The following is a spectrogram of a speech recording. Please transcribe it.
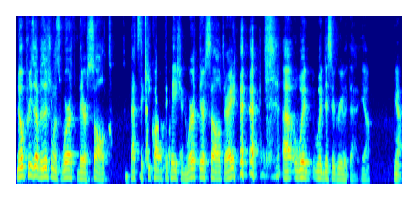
no presupposition was worth their salt. That's the key qualification. Worth their salt, right? uh, would would disagree with that. Yeah. Yeah.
